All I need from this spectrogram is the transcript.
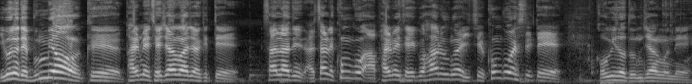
이거는 내 문명 그 발매되자마자 그때 살라딘 아 살레 콩고 아 발매되고 하루가 이틀 콩고 했을 때 거기서 논제한 건데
